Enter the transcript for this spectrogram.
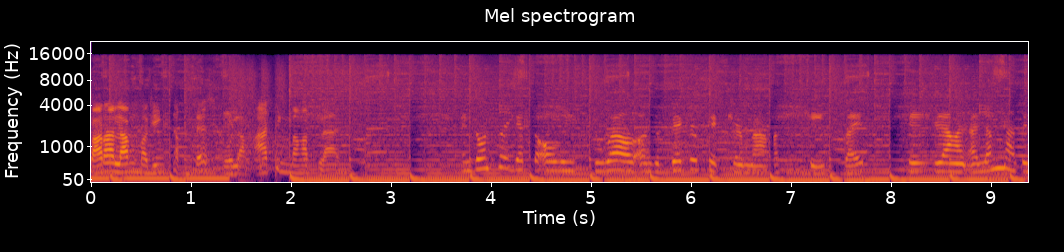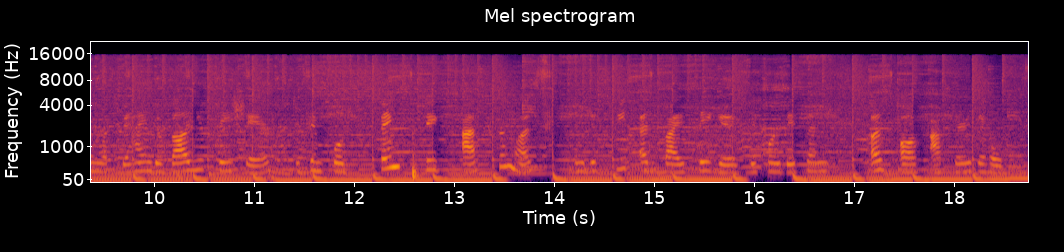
para lang maging successful ang ating mga plans. And don't forget to always dwell on the bigger picture mga ka-space, right? Kailangan alam natin what's behind the values they share, the simple things they ask from us, and the sweet advice they give before they send us off after the hobbies.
